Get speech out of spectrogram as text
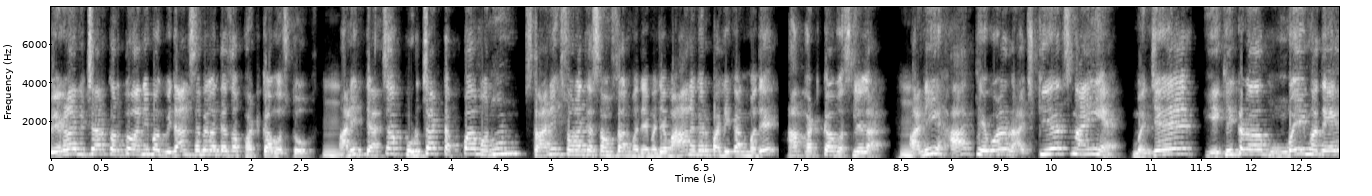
वेगळा विचार करतो आणि मग विधानसभेला त्याचा फटका बसतो. आणि त्याचा पुढचा टप्पा म्हणून स्थानिक स्वराज्य संस्थांमध्ये म्हणजे महानगरपालिकांमध्ये हा फटका बसलेला आहे. आणि हा केवळ राजकीयच नाही आहे म्हणजे एकीकडं मुंबईमध्ये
